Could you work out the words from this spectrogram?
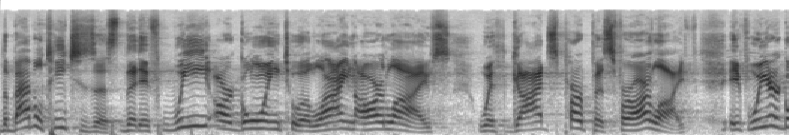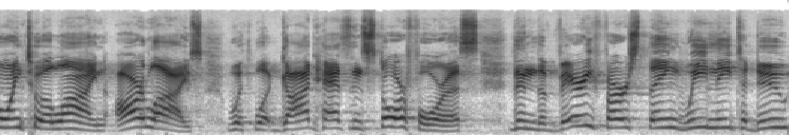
the Bible teaches us that if we are going to align our lives with God's purpose for our life, if we are going to align our lives with what God has in store for us, then the very first thing we need to do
